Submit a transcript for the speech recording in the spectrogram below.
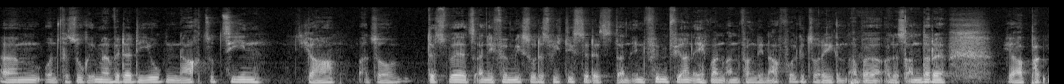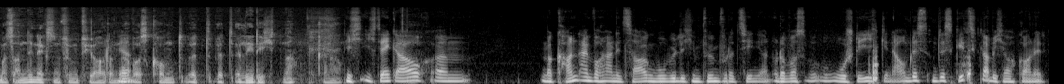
ähm, und versuche immer wieder die Jugend nachzuziehen. Ja, also das wäre jetzt eigentlich für mich so das Wichtigste, dass dann in fünf Jahren irgendwann anfangen, die Nachfolge zu regeln. Aber alles andere, ja, packen wir es an die nächsten fünf Jahre. Ne? Ja. Was kommt, wird, wird erledigt. Ne? Genau. Ich, ich denke auch, ähm, man kann einfach auch nicht sagen, wo will ich in fünf oder zehn Jahren oder was, wo stehe ich genau. Um das, um das geht es, glaube ich, auch gar nicht.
